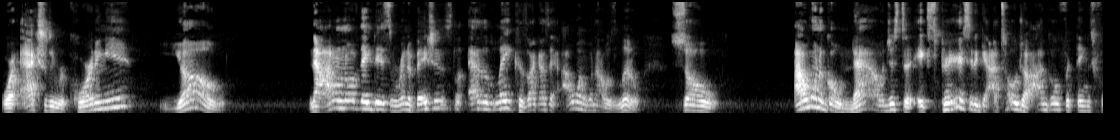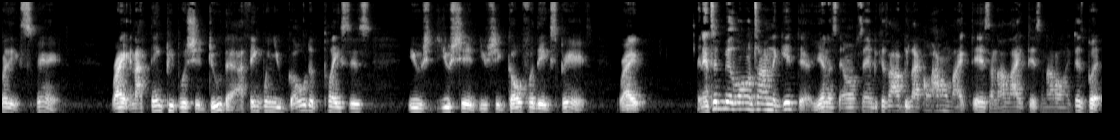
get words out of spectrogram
were actually recording it, yo. Now I don't know if they did some renovations as of late, because like I said, I went when I was little. So I want to go now just to experience it again. I told y'all I go for things for the experience, right? And I think people should do that. I think when you go to places, you you should you should go for the experience, right? And it took me a long time to get there. You understand what I'm saying? Because I'll be like, oh, I don't like this, and I like this, and I don't like this. But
